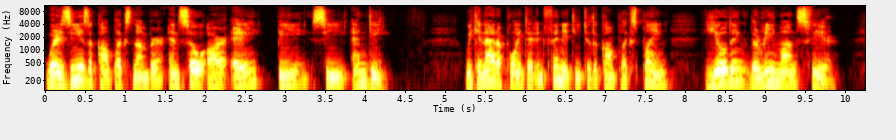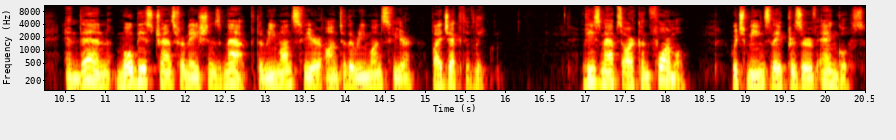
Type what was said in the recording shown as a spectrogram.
where z is a complex number and so are a, b, c, and d. We can add a point at infinity to the complex plane, yielding the Riemann sphere, and then Mobius transformations map the Riemann sphere onto the Riemann sphere bijectively. These maps are conformal, which means they preserve angles.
